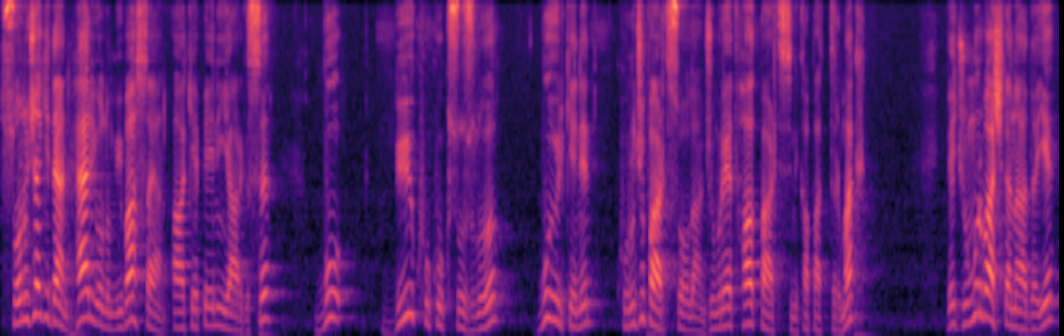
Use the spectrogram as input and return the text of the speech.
Sonuca giden her yolu mübah sayan AKP'nin yargısı bu büyük hukuksuzluğu bu ülkenin kurucu partisi olan Cumhuriyet Halk Partisi'ni kapattırmak ve Cumhurbaşkanı adayı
